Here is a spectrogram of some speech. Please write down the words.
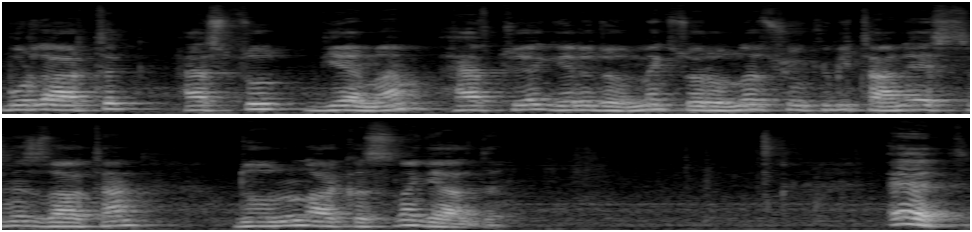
burada artık has to diyemem. Have to'ya geri dönmek zorunda. Çünkü bir tane s'imiz zaten do'nun arkasına geldi. Evet.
